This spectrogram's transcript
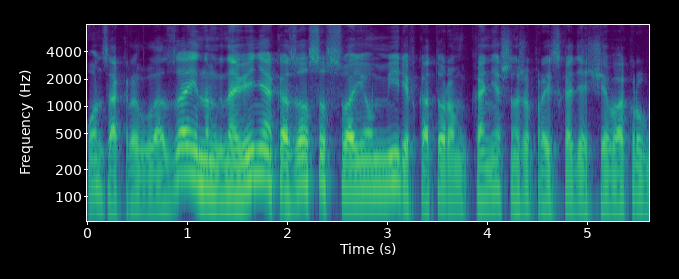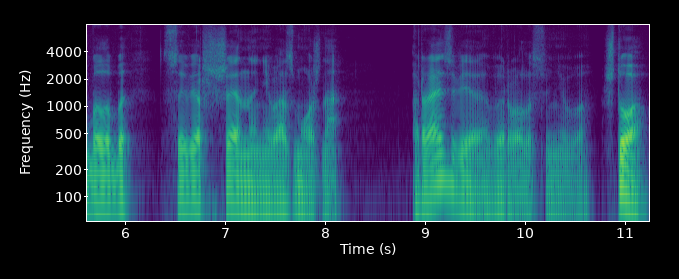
Он закрыл глаза и на мгновение оказался в своем мире, в котором, конечно же, происходящее вокруг было бы совершенно невозможно. «Разве?» — вырвалось у него. «Что?»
